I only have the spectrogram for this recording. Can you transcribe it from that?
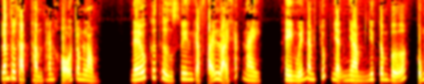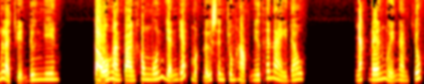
Lâm thu thạch thầm than khổ trong lòng. Nếu cứ thường xuyên gặp phải loại khách này, thì nguyễn nam chúc nhận nhầm như cơm bữa cũng là chuyện đương nhiên. Cậu hoàn toàn không muốn dẫn dắt một nữ sinh trung học như thế này đâu. Nhắc đến nguyễn nam chúc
